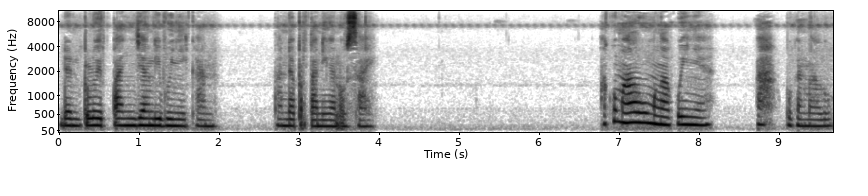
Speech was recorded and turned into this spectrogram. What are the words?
Dan peluit panjang dibunyikan. Tanda pertandingan usai. Aku malu mengakuinya. Ah, bukan malu.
